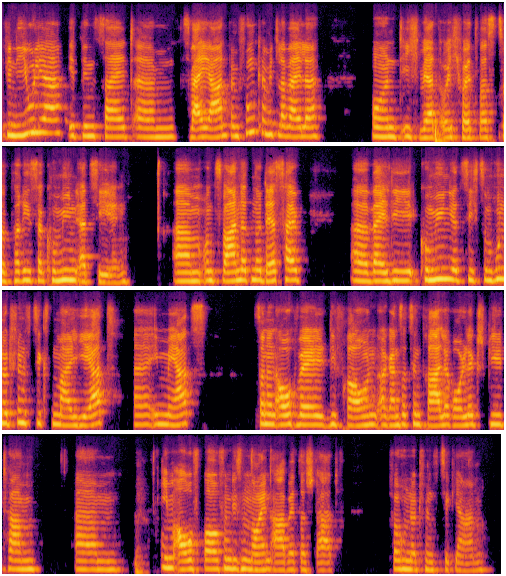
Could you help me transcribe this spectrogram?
Ich bin die Julia, ich bin seit ähm, zwei Jahren beim Funker mittlerweile und ich werde euch heute was zur Pariser Kommune erzählen. Ähm, und zwar nicht nur deshalb, äh, weil die Kommune jetzt sich zum 150. Mal jährt äh, im März, sondern auch, weil die Frauen eine ganz zentrale Rolle gespielt haben ähm, im Aufbau von diesem neuen Arbeiterstaat vor 150 Jahren.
